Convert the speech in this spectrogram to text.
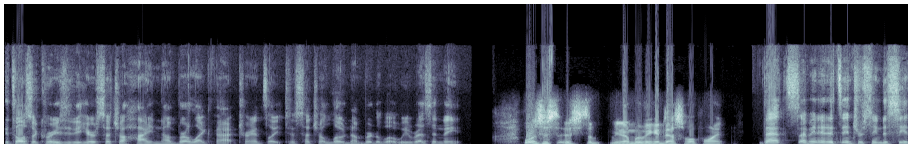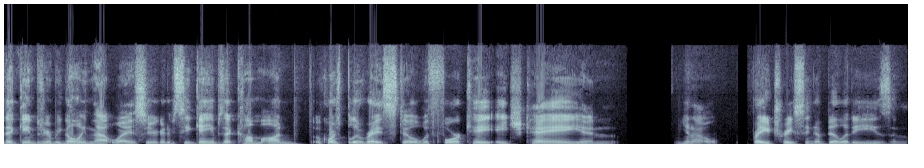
It's also crazy to hear such a high number like that translate to such a low number to what we resonate. Well, it's just it's just a, you know moving a decimal point. That's, I mean, and it's interesting to see that games are going to be going that way. So you're going to see games that come on, of course, Blu-rays still with 4K HK and, you know, ray tracing abilities and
